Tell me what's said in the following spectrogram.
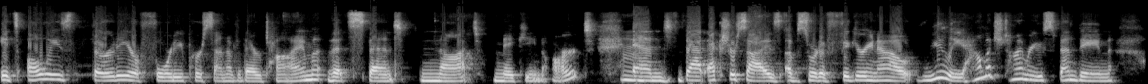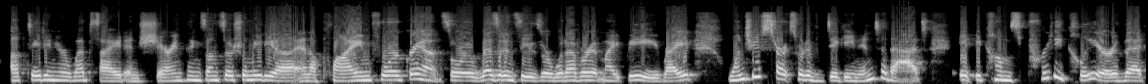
it's always 30 or 40% of their time that's spent not making art. Mm. And that exercise of sort of figuring out really how much time are you spending updating your website and sharing things on social media and applying for grants or residencies or whatever it might be, right? Once you start sort of digging into that, it becomes pretty clear that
